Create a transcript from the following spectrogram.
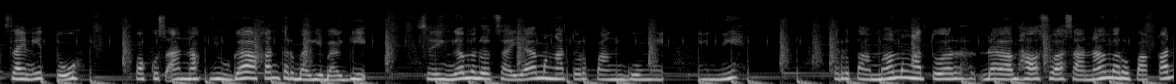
Selain itu, fokus anak juga akan terbagi-bagi, sehingga menurut saya mengatur panggung ini, terutama mengatur dalam hal suasana, merupakan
